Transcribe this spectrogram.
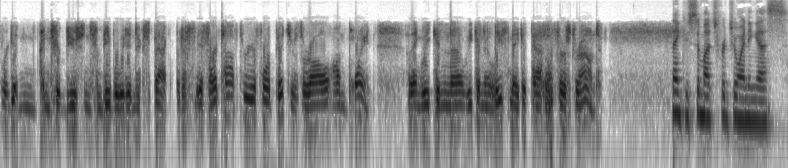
we're getting contributions from people we didn't expect. But if if our top three or four pitchers are all on point, I think we can uh, we can at least make it past the first round. Thank you so much for joining us.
